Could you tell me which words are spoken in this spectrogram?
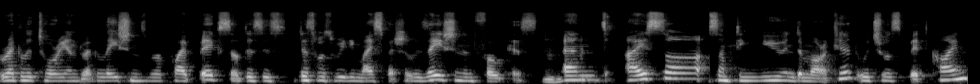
regulatory and regulations were quite big. So this is, this was really my specialization and focus. Mm-hmm. And I saw something new in the market, which was Bitcoin.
